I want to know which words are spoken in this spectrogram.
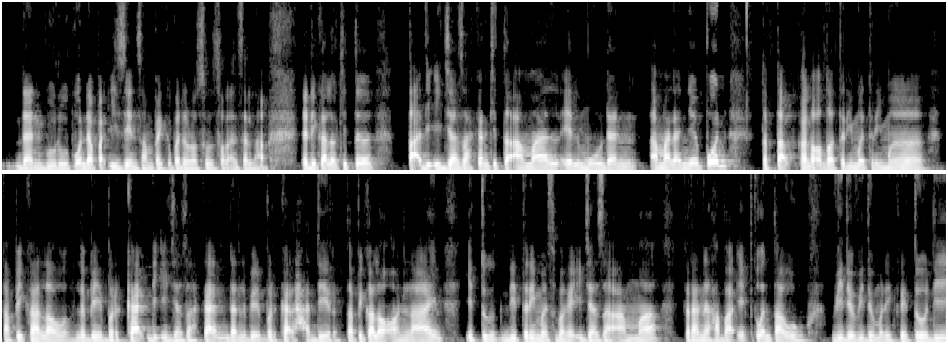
dan guru pun dapat izin sampai kepada Rasulullah SAW. Jadi kalau kita tak diijazahkan kita amal ilmu dan amalannya pun tetap kalau Allah terima terima. Tapi kalau lebih berkat diijazahkan dan lebih berkat hadir. Tapi kalau online itu diterima sebagai ijazah amma kerana habaib pun tahu video-video mereka itu di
